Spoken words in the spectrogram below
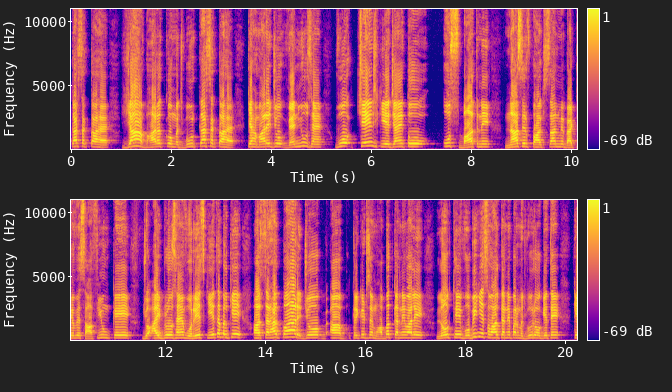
कर सकता है या भारत को मजबूर कर सकता है कि हमारे जो वेन्यूज हैं, वो चेंज किए जाएँ तो उस बात ने ना सिर्फ़ पाकिस्तान में बैठे हुए साफियों के जो आईब्रोज हैं, वो रेस किए थे, बल्कि सरहद पार जो क्रिकेट से मोहब्बत करने वाले लोग थे, वो भी ये सवाल करने पर मजबूर हो गए थे कि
